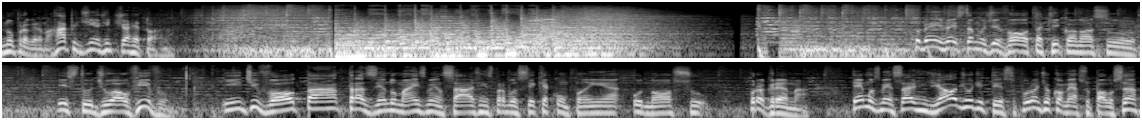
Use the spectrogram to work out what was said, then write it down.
no programa. Rapidinho, a gente já retorna. Muito bem, já estamos de volta aqui com o nosso estúdio ao vivo e de volta trazendo mais mensagens para você que acompanha o nosso programa. Temos mensagens de áudio ou de texto? Por onde eu começo, Paulo Sam?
